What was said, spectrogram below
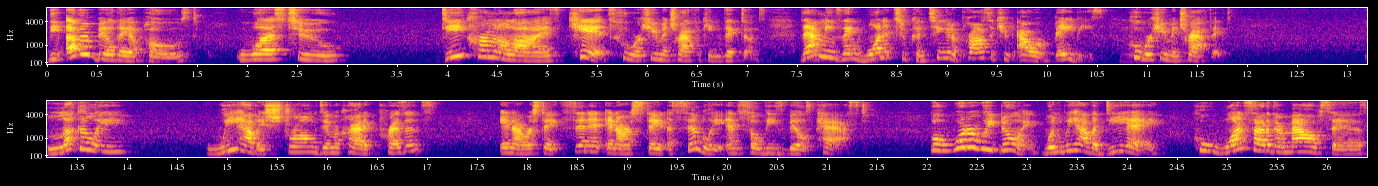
The other bill they opposed was to decriminalize kids who were human trafficking victims. That means they wanted to continue to prosecute our babies who were human trafficked. Luckily, we have a strong Democratic presence in our state Senate and our state assembly, and so these bills passed. But what are we doing when we have a DA who one side of their mouth says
